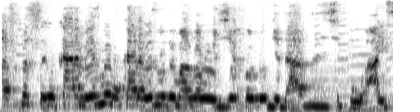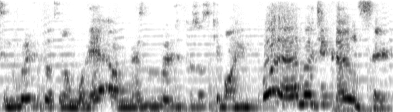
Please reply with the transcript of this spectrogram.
Acho que o cara mesmo, o cara mesmo deu uma analogia falando de dados de tipo, ah, esse número de pessoas que vão morrer é o mesmo número de pessoas que morrem por ano de câncer.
